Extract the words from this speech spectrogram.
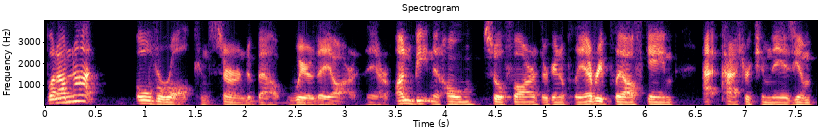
But I'm not overall concerned about where they are. They are unbeaten at home so far. They're going to play every playoff game at Patrick Gymnasium.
